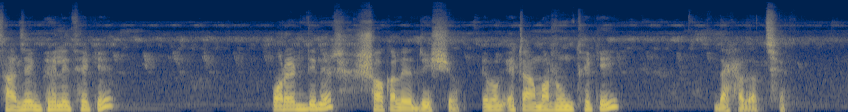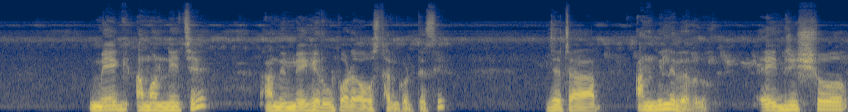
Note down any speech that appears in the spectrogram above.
সাজেক ভ্যালি থেকে পরের দিনের সকালের দৃশ্য এবং এটা আমার রুম থেকেই দেখা যাচ্ছে। মেঘ আমার নিচে, আমি মেঘের উপরে অবস্থান করতেছি, যেটা আনবিলিভেবল এই দৃশ্য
